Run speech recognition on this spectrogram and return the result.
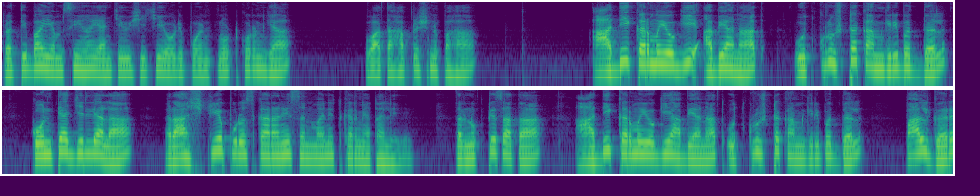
प्रतिभा यमसिंह यांच्याविषयीचे एवढे पॉईंट नोट करून घ्या. व आता हा प्रश्न पहा. आदी कर्मयोगी अभियानात उत्कृष्ट कामगिरीबद्दल कोणत्या जिल्ह्याला राष्ट्रीय पुरस्काराने सन्मानित करण्यात आले? तर नुकतेच आता आदी कर्मयोगी अभियानात उत्कृष्ट कामगिरीबद्दल पालघर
